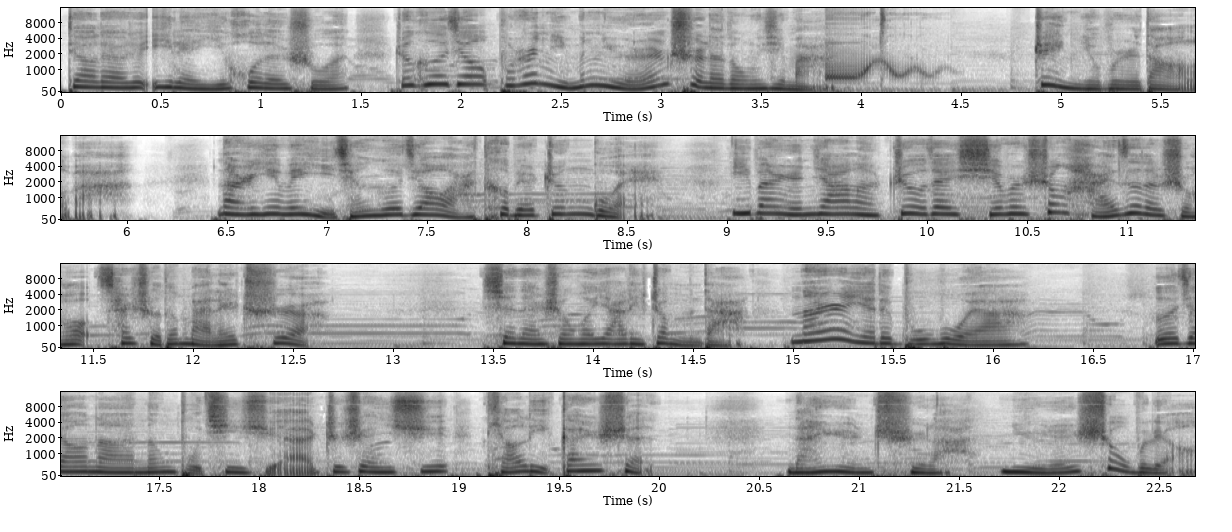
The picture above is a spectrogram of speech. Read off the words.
调调就一脸疑惑地说：“这阿胶不是你们女人吃的东西吗？这你就不知道了吧？那是因为以前阿胶啊特别珍贵，一般人家呢只有在媳妇生孩子的时候才舍得买来吃。现在生活压力这么大，男人也得补补呀。阿胶呢能补气血、治肾虚、调理肝肾。”男人吃了，女人受不了；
